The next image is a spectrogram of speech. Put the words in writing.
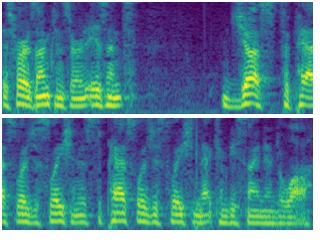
as far as I'm concerned, isn't just to pass legislation. It's to pass legislation that can be signed into law.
